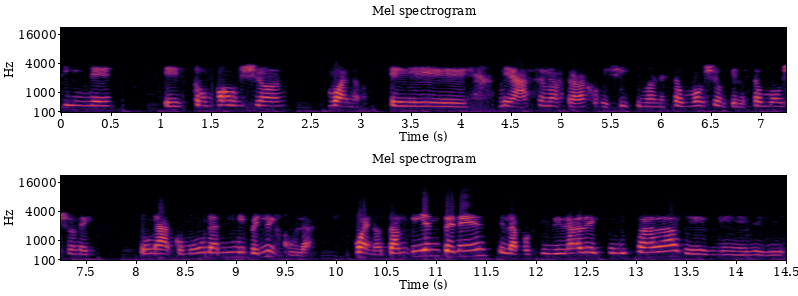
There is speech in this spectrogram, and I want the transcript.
cine, eh, stop motion. Bueno, eh, mira, hacen unos trabajos bellísimos en stop motion, que el stop motion es una como una mini película. Bueno, también tenés la posibilidad de cursada de, de- de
